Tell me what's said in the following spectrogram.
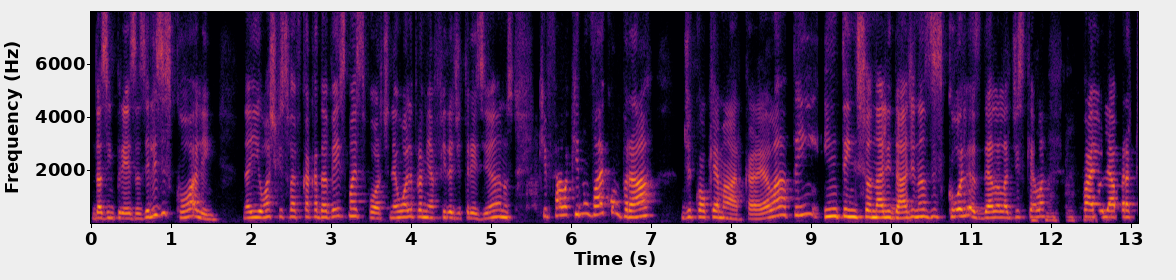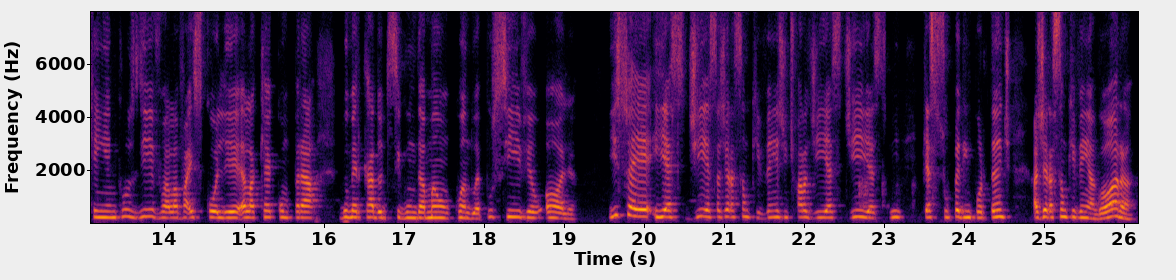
das empresas. Eles escolhem. Né? E eu acho que isso vai ficar cada vez mais forte. Né? Eu olho para minha filha de 13 anos que fala que não vai comprar de qualquer marca. Ela tem intencionalidade nas escolhas dela. Ela diz que ela vai olhar para quem é inclusivo, ela vai escolher, ela quer comprar do mercado de segunda mão quando é possível. Olha, isso é ISD, essa geração que vem, a gente fala de ISD, ISD que é super importante. A geração que vem agora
